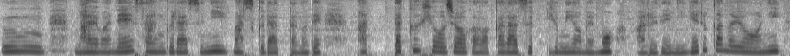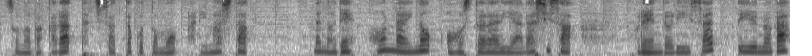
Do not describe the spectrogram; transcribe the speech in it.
うん前はねサングラスにマスクだったので全く表情がわからず弓嫁もまるで逃げるかのようにその場から立ち去ったこともありました。なので本来のオーストラリアらしさフレンドリーさっていうのが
